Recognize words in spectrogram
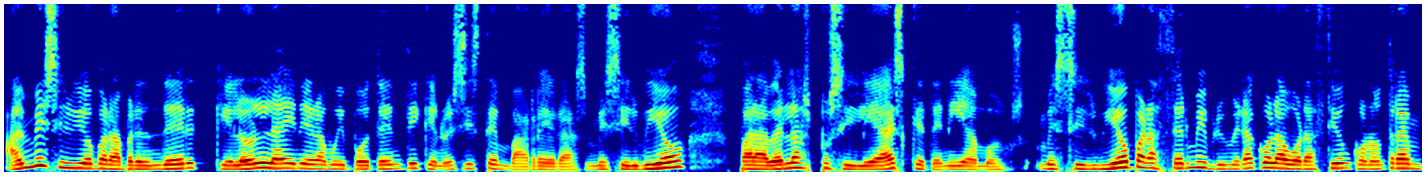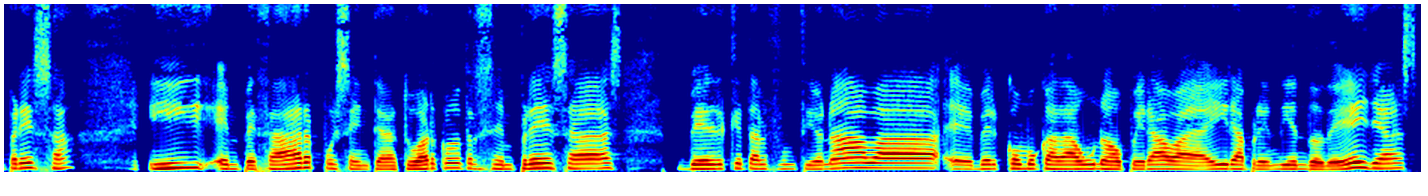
A mí me sirvió para aprender que el online era muy potente y que no existen barreras. Me sirvió para ver las posibilidades que teníamos. Me sirvió para hacer mi primera colaboración con otra empresa y empezar pues a interactuar con otras empresas, ver qué tal funcionaba, eh, ver cómo cada una operaba e ir aprendiendo de ellas.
